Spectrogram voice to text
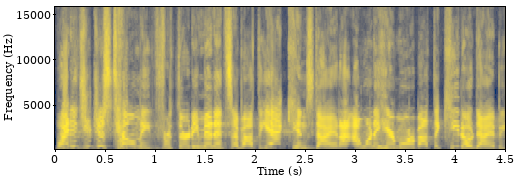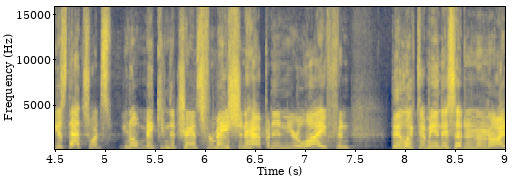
Why did you just tell me for 30 minutes about the Atkins diet? I, I want to hear more about the keto diet because that's what's, you know, making the transformation happen in your life. And They looked at me and they said, No, no, no, I,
